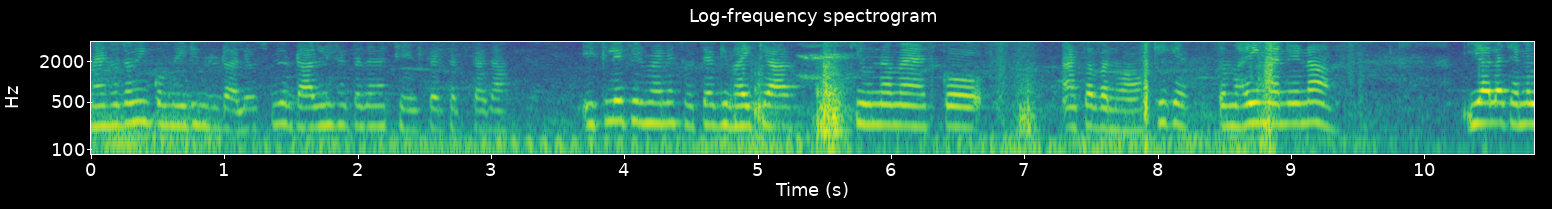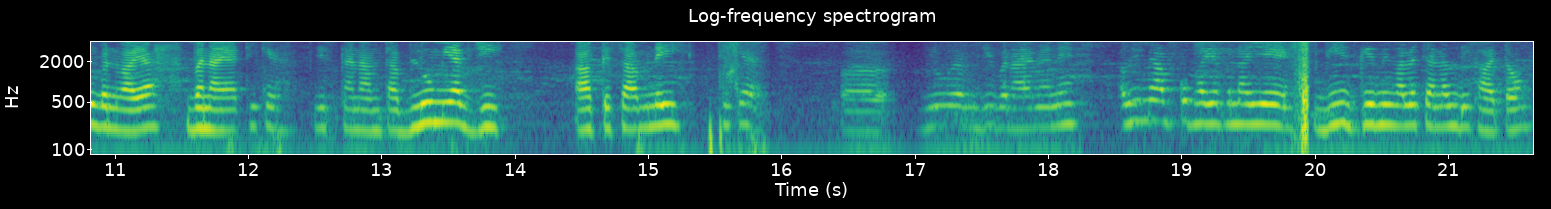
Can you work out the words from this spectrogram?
मैंने सोचा कि कॉमेडी वीडियो डाले, उसमें तो डाल नहीं सकता था, मैं चेंज कर सकता था। इसलिए फिर मैंने सोचा कि भाई क्या क्यों ना मैं इसको ऐसा बनवाऊँ ठीक है? तो भाई मैंने ना ये वाला चैनल बनवाया, बनाया, ठीक है? जिसका नाम था ब्लू मी जी आपके सामने ही, ठीक है? ब्लू एम जी बनाया मैंने। अभी मैं आपको भाई अपना ये वीज गेमिंग वाला चैनल दिखाता हूँ,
